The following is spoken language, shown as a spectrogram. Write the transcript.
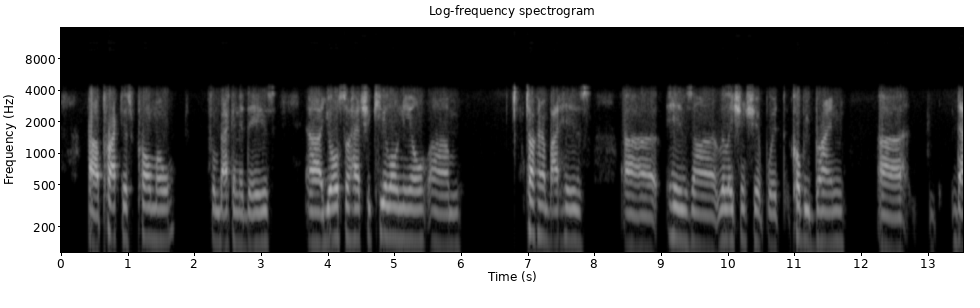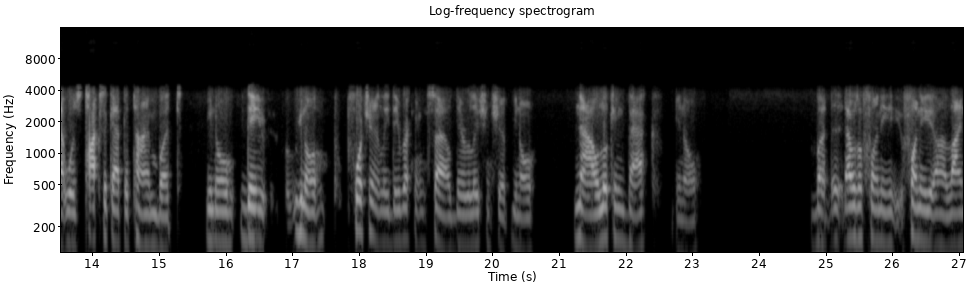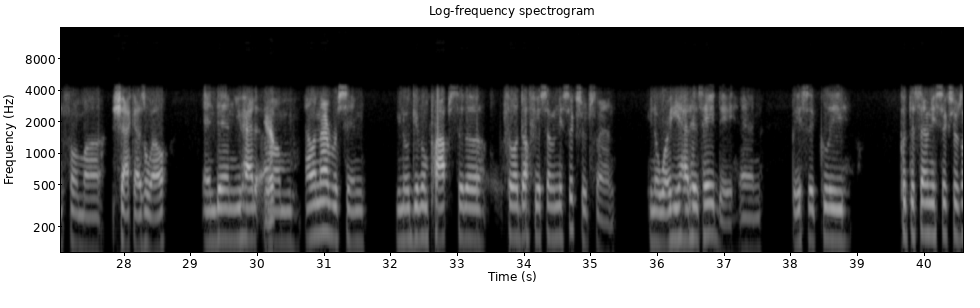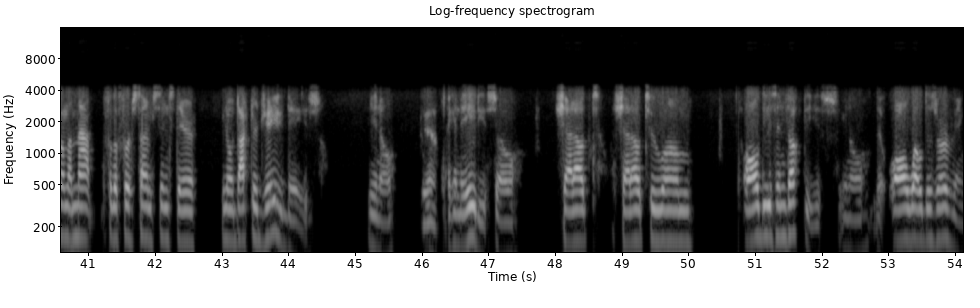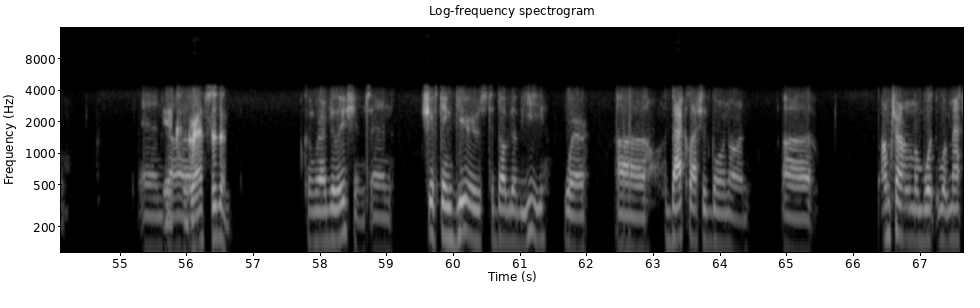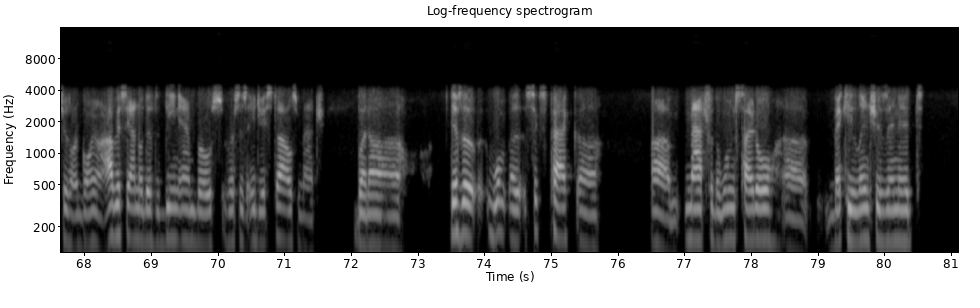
uh, practice promo from back in the days. Uh, you also had Shaquille O'Neal um, talking about his uh, his uh, relationship with Kobe Bryant uh, that was toxic at the time, but you know they, you know, fortunately they reconciled their relationship. You know, now looking back, you know. But uh, that was a funny, funny uh, line from uh, Shaq as well. And then you had Yep. um, Allen Iverson, you know, giving props to the Philadelphia 76ers fan, you know, where he had his heyday and basically put the 76ers on the map for the first time since their, you know, Dr. J days, you know, Yeah. like in the 80s. So shout out shout out to um all these inductees, you know, they're all well deserving. And Yeah. uh, Congrats to them. congratulations. And shifting gears to WWE, where uh, backlash is going on. Uh, I'm trying to remember what what matches are going on. Obviously, I know there's the Dean Ambrose versus AJ Styles match, but uh, there's a, a six pack uh, um, match for the women's title. Uh, Becky Lynch is in it.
